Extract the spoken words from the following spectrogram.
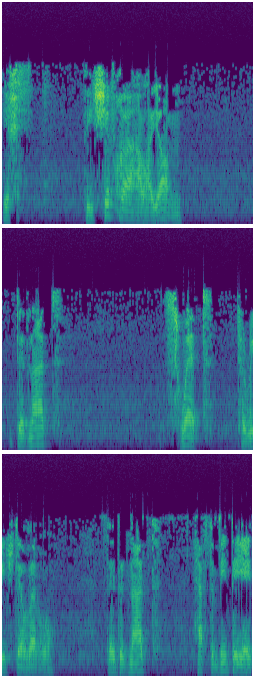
the Shifcha al Hayam did not sweat to reach their level. They did not have to beat the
